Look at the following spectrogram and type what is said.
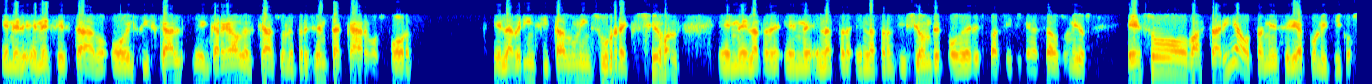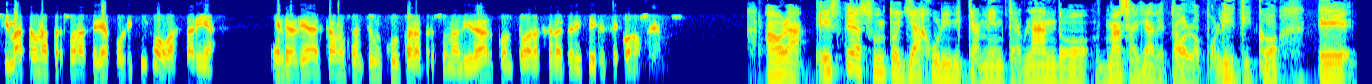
en, en ese estado, o el fiscal encargado del caso le presenta cargos por el haber incitado una insurrección en, en, la, en, la, transición de poderes pacífica en Estados Unidos. ¿Eso bastaría o también sería político? Si mata a una persona, ¿sería político o bastaría? En realidad estamos ante un culto a la personalidad con todas las características que conocemos. Ahora, este asunto ya jurídicamente hablando, más allá de todo lo político, eh,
